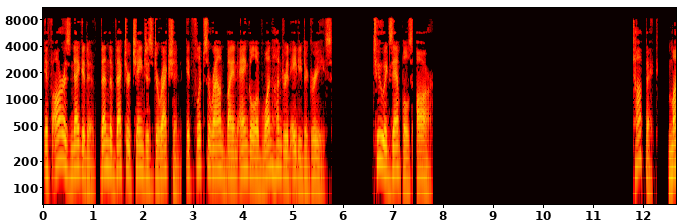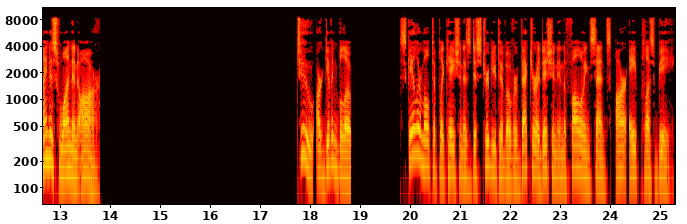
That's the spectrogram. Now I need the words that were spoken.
If r is negative, then the vector changes direction, it flips around by an angle of 180 degrees. Two examples r minus 1 and r 2 are given below Scalar multiplication is distributive over vector addition in the following sense, r a plus b.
